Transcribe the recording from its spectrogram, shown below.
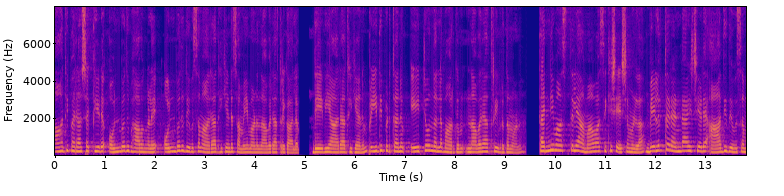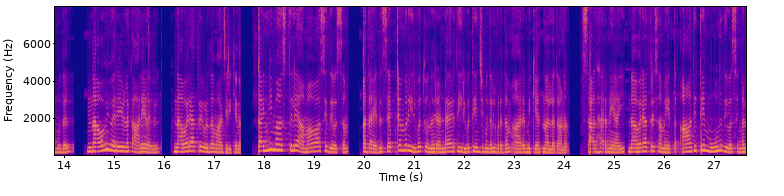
ആദിപരാശക്തിയുടെ ഒൻപത് ഭാവങ്ങളെ ഒൻപത് ദിവസം ആരാധിക്കേണ്ട സമയമാണ് നവരാത്രി കാലം ദേവിയെ ആരാധിക്കാനും പ്രീതിപ്പെടുത്താനും ഏറ്റവും നല്ല മാർഗം നവരാത്രി വ്രതമാണ്. കന്നിമാസത്തിലെ അമാവാസിക്ക് ശേഷമുള്ള വെളുത്ത രണ്ടാഴ്ചയുടെ ആദ്യ ദിവസം മുതൽ നവമി വരെയുള്ള കാലയളവിൽ നവരാത്രി വ്രതം ആചരിക്കണം. കന്നിമാസത്തിലെ അമാവാസി ദിവസം അതായത് സെപ്റ്റംബർ ഇരുപത്തൊന്ന് രണ്ടായിരത്തി ഇരുപത്തിയഞ്ച് മുതൽ വ്രതം ആരംഭിക്കാൻ നല്ലതാണ്. സാധാരണയായി നവരാത്രി സമയത്ത് ആദ്യത്തെ മൂന്ന് ദിവസങ്ങൾ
